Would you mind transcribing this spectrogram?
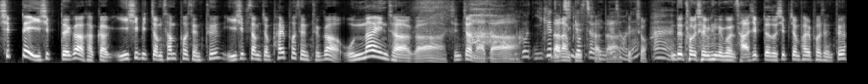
10대, 20대가 각각 22.3%, 23.8%가 온라인 자아가 진짜 아, 나다. 이거 이게 나랑 더 충격적인데 비슷하다. 저는. 그렇죠. 네. 근데 더 재밌는 건 40대도 10.8%,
